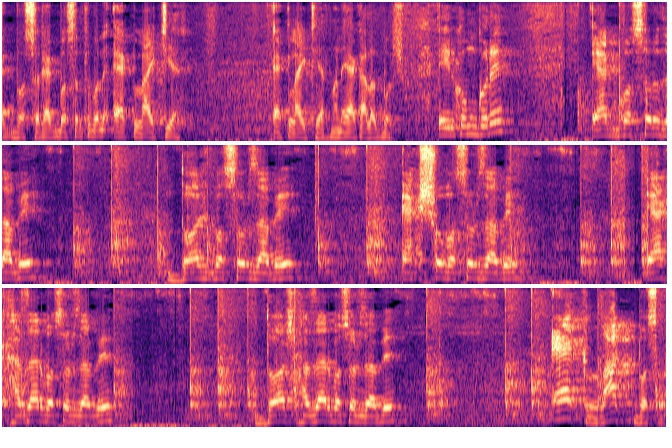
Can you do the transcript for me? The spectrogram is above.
এক বছর। এক বছরকে বলে এক লাইট ইয়ার এক লাইট ইয়ার মানে এক আলোক আলোকবর্ষ এইরকম করে এক বছর যাবে, দশ বছর যাবে, একশো বছর যাবে এক হাজার বছর যাবে, দশ হাজার বছর যাবে, এক লাখ বছর।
